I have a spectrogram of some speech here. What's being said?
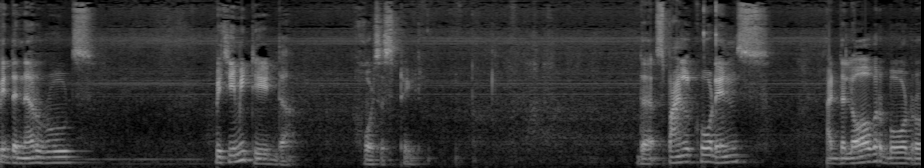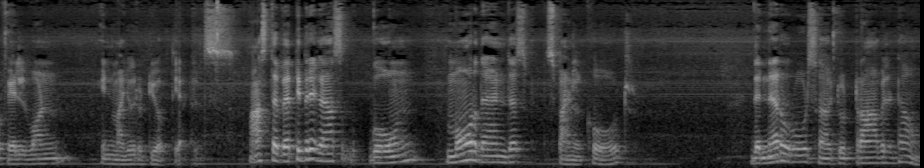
with the nerve roots which imitate the horse's tail. The spinal cord ends at the lower border of L1 in majority of the adults. As the vertebrae has gone more than the spinal cord, the nerve roots have to travel down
